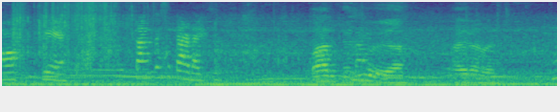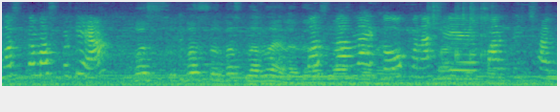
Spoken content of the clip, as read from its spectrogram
ओके सांग कसं काढायचं मस्त मस्त घ्या बस बस बसणार नाही ना जरा. बसणार नाही तो पण असे पार्टी छान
